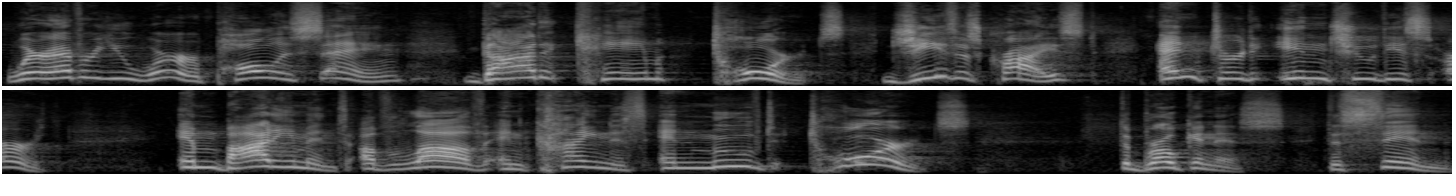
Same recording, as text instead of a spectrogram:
wherever you were, Paul is saying God came towards. Jesus Christ entered into this earth embodiment of love and kindness and moved towards the brokenness, the sin,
